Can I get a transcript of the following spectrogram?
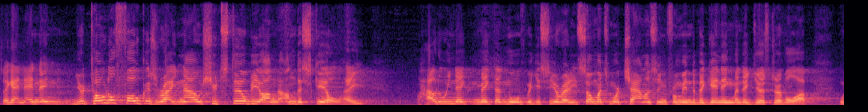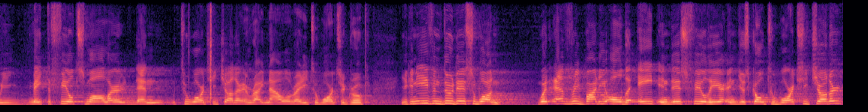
So again, and, and your total focus right now should still be on, on the skill. Hey, how do we make, make that move? But you see already so much more challenging from in the beginning when they just dribble up. We make the field smaller than towards each other and right now already towards a group. You can even do this one with everybody, all the eight in this field here and just go towards each other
